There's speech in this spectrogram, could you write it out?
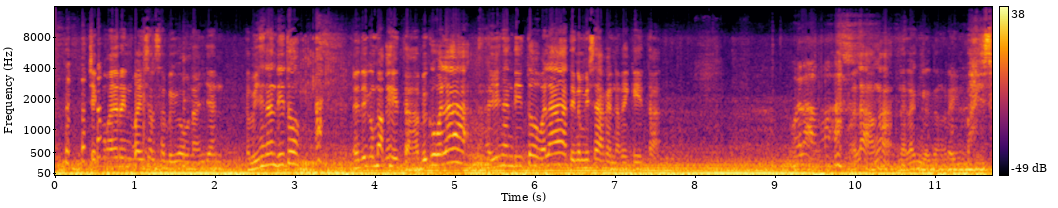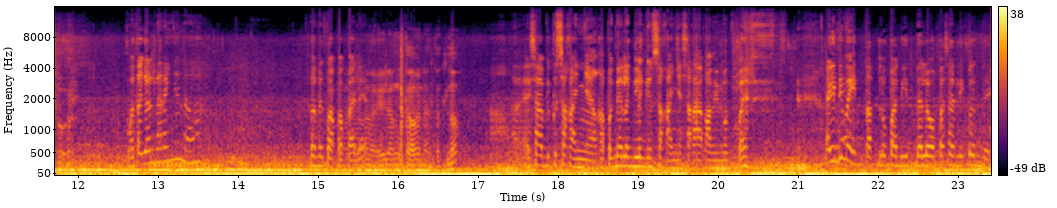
check mo kayo rin visor, sabi ko, nandyan. Sabi niya, nandito. Hindi ko makita. Sabi ko, wala. Ayun, nandito. Wala. Tinumi sa akin, nakikita. Wala nga. Wala nga, nalaglag ang rain visor. Matagal na rin yun ah. So nagpapapalit? Ah, ilang taon na? Tatlo? Ah, eh, sabi ko sa kanya, kapag nalaglag yung sa kanya, saka kami magpalit. Ay, di ba? Tatlo pa dito, dalawa pa sa likod eh.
